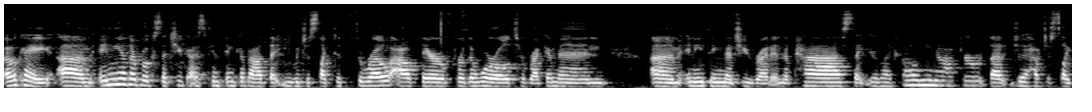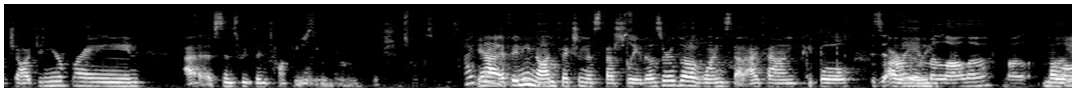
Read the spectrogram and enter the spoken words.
Okay. Um, any other books that you guys can think about that you would just like to throw out there for the world to recommend? Um, anything that you've read in the past that you're like, oh, you know, after that have just like jogged in your brain uh, since we've been talking Some lately. nonfiction books. I Yeah, think- if any nonfiction, especially, those are the ones that I found people Is it are I am Malala? Mal- Malala.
